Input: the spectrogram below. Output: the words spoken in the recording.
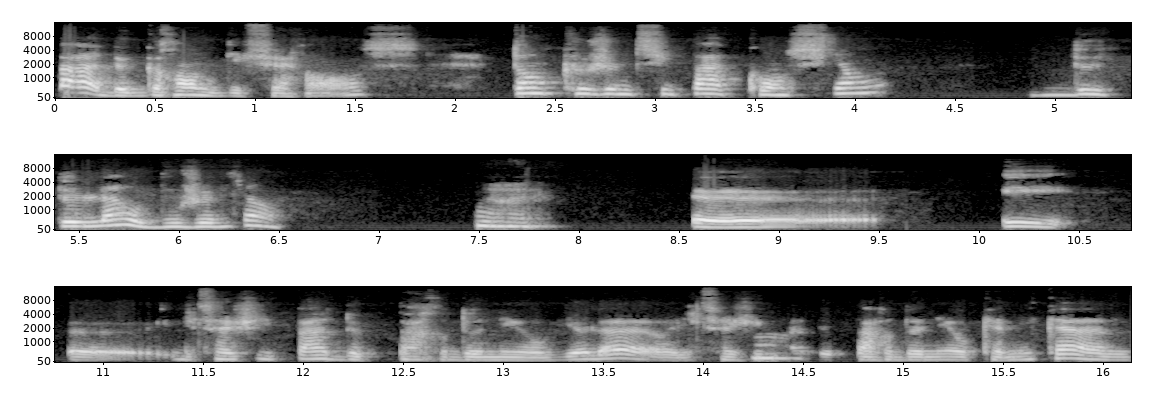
pas de grande différence tant que je ne suis pas conscient de, là d'où je viens. Euh, et euh, il ne s'agit pas de pardonner au violeur, il ne s'agit hmm. pas de pardonner au kamikaze,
